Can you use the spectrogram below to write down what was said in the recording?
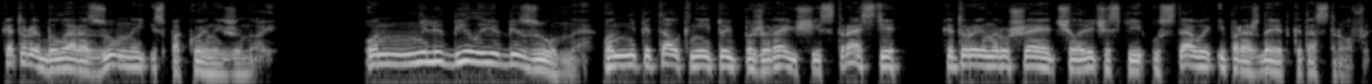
которая была разумной и спокойной женой. Он не любил ее безумно, он не питал к ней той пожирающей страсти, которая нарушает человеческие уставы и порождает катастрофы.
